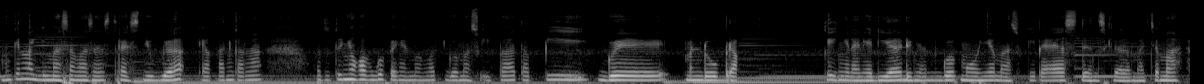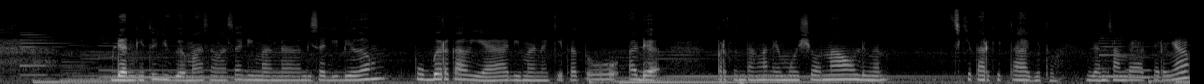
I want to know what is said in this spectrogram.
mungkin lagi masa-masa stres juga ya kan? Karena waktu itu nyokap gue pengen banget gue masuk IPA tapi gue mendobrak keinginannya dia dengan gue maunya masuk IPS dan segala macam lah. Dan itu juga masa-masa di mana bisa dibilang puber kali ya di mana kita tuh ada pertentangan emosional dengan sekitar kita gitu. Dan sampai akhirnya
